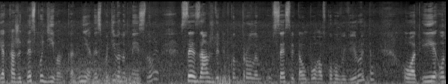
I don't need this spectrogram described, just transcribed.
як кажуть, несподіванка. Ні, несподіванок не існує. Все завжди під контролем у всесвіта, у Бога, в кого ви віруєте. От і от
